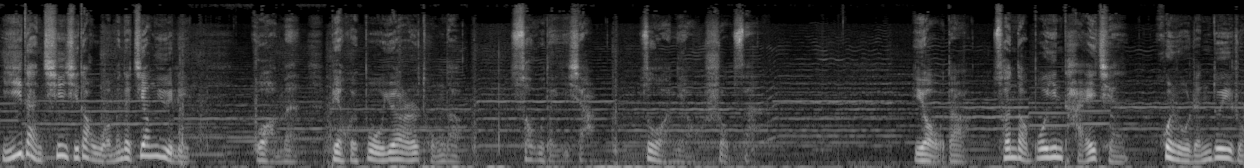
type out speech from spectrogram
一旦侵袭到我们的疆域里，我们便会不约而同的，嗖的一下，作鸟兽散。有的窜到播音台前，混入人堆中；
